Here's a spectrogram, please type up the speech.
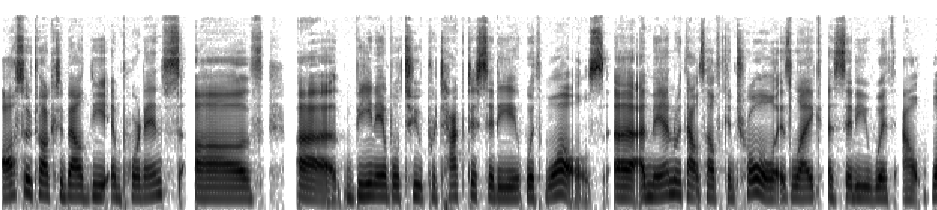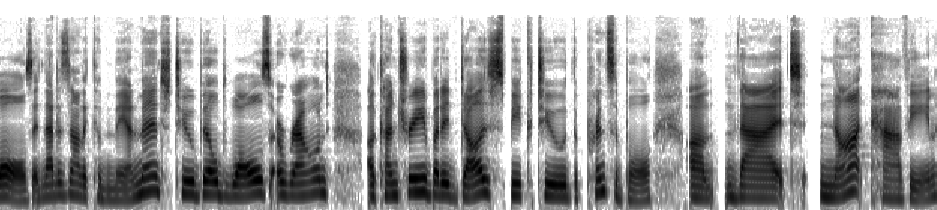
also talks about the importance of uh, being able to protect a city with walls. Uh, a man without self control is like a city without walls. And that is not a commandment to build walls around a country, but it does speak to the principle um, that not having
